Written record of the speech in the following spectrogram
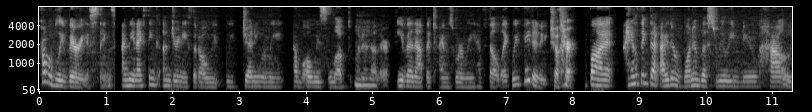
probably various things. I mean, I think underneath it all, we, we genuinely have always loved one Mhm. another, even at the times where we have felt like we hated each other. But I don't think that either one of us really knew how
